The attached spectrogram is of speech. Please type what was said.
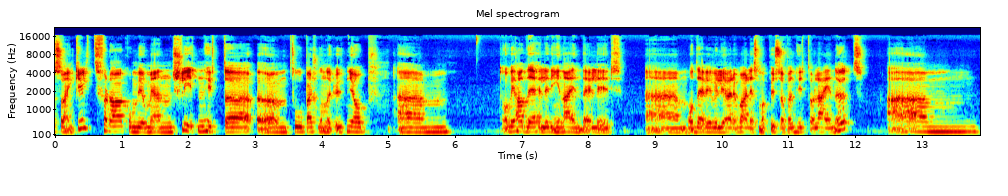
så enkelt, for da kom vi jo med en sliten hytte, um, to personer uten jobb, øhm, og vi hadde heller ingen eiendeler, Um, og det vi ville gjøre var liksom å pusse opp en hytte og leie den ut. Um,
